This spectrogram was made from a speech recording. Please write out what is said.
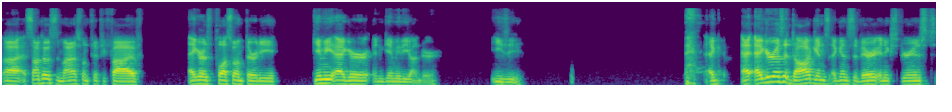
uh Santos is minus 155. Egger is plus 130. Give me Egger and give me the under. Easy. Egg- Egger as a dog against against a very inexperienced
